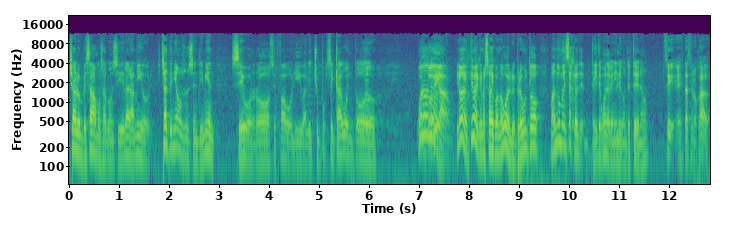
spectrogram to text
ya lo empezábamos a considerar amigo, ya teníamos un sentimiento, se borró, se fue a Bolívar, le chupó, se cagó en todo. ¿Cuánto No, no. día? No, el tema es que no sabes cuándo vuelve. Preguntó, mandó un mensaje, te, te diste cuenta que ni le contesté, ¿no? Sí, estás enojado.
